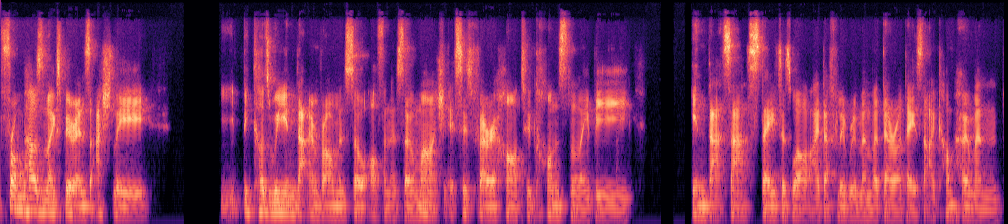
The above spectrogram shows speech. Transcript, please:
from personal experience, actually, because we in that environment so often and so much, it's just very hard to constantly be in that sad state as well. I definitely remember there are days that I come home and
